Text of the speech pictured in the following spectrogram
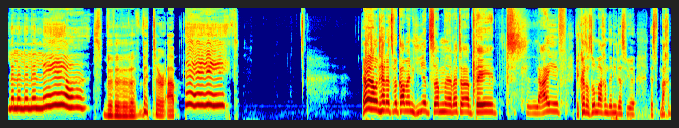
Leons Wetter Update. Ja, meine Damen und Herren, herzlich willkommen hier zum äh, Wetterupdate live. Wir können es auch so machen, Danny, dass wir das machen,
